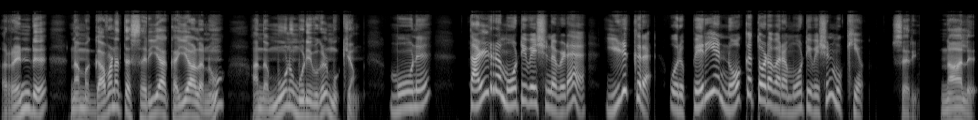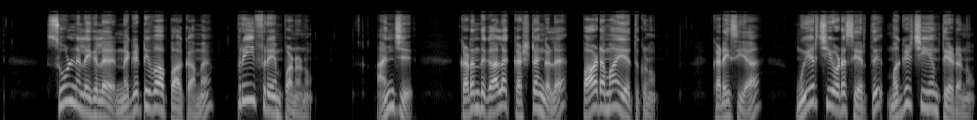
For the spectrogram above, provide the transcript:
ரெண்டு நம்ம கவனத்தை சரியா கையாளணும். அந்த மூணு முடிவுகள் முக்கியம். மூணு தள்ளுற மோட்டிவேஷனை விட இழுக்கிற ஒரு பெரிய நோக்கத்தோட வர மோட்டிவேஷன் முக்கியம். சரி நாலு. சூழ்நிலைகளை நெகட்டிவா பார்க்காம ப்ரீ ஃப்ரேம் பண்ணணும். அஞ்சு கடந்த கால கஷ்டங்களை பாடமா ஏத்துக்கணும். கடைசியா முயற்சியோட சேர்த்து மகிழ்ச்சியும் தேடணும்.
